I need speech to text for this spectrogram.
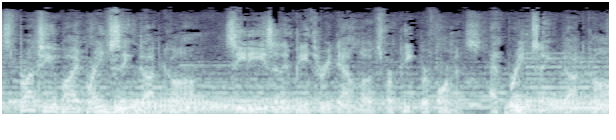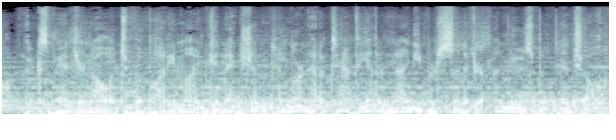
Podcast brought to you by BrainSync.com. CDs and MP3 downloads for peak performance at BrainSync.com. Expand your knowledge of the body mind connection and learn how to tap the other 90% of your unused potential.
